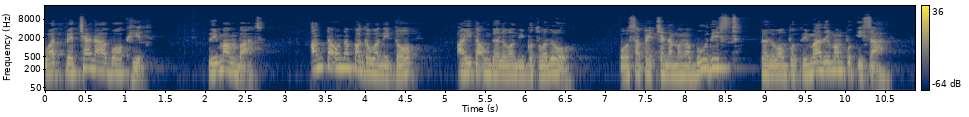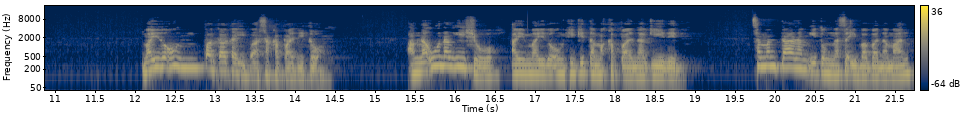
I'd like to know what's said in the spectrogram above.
Wat Betchana Bophit. Limambat. Ang taon ng paggawa nito ay taong 2008 o sa petsa ng mga Buddhist, 25-51. Mayroong pagkakaiba sa kapal nito. Ang naunang issue ay mayroong higit na makapal na gilid Samantalang itong nasa ibaba naman,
